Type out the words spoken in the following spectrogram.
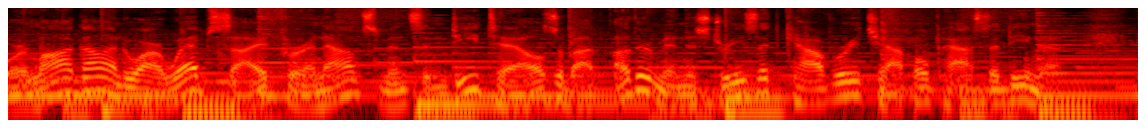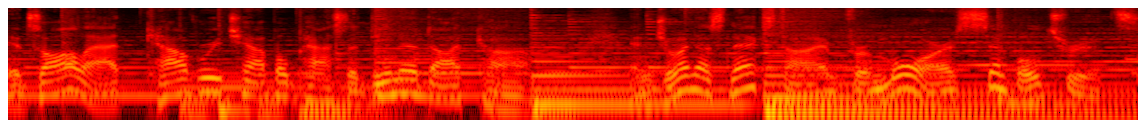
Or log on to our website for announcements and details about other ministries at Calvary Chapel Pasadena. It's all at calvarychapelpasadena.com. And join us next time for more Simple Truths.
